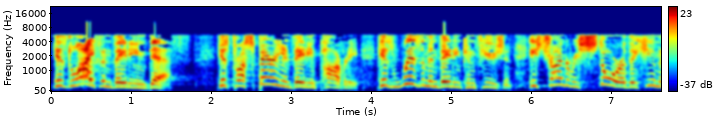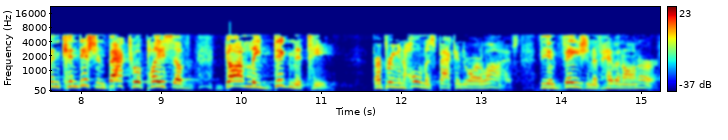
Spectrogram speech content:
His life invading death, His prosperity invading poverty, His wisdom invading confusion. He's trying to restore the human condition back to a place of godly dignity by bringing wholeness back into our lives. The invasion of heaven on earth.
